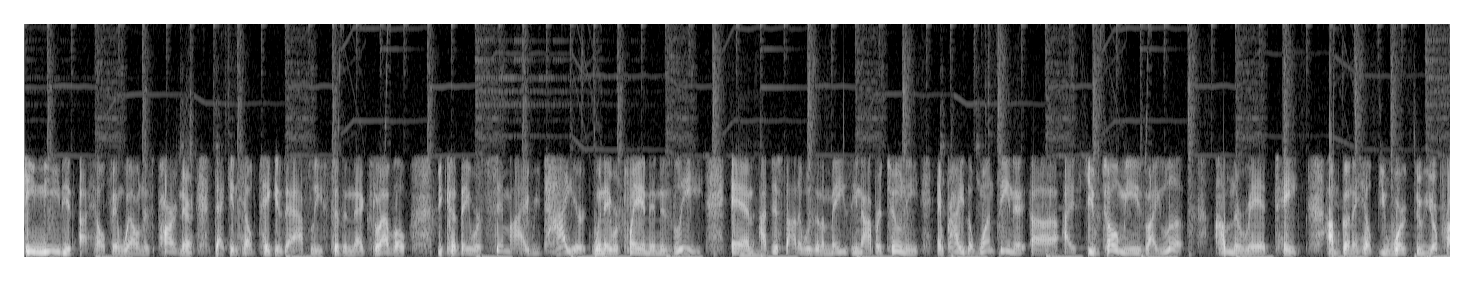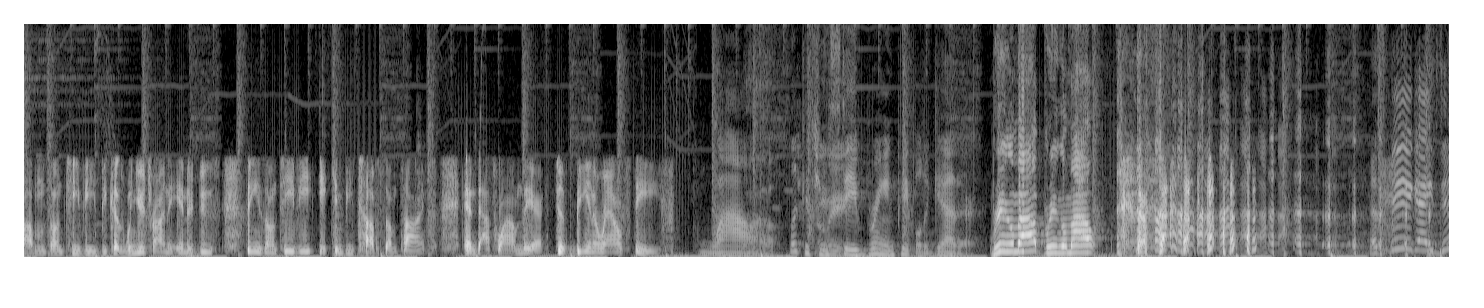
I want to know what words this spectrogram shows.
he needed a health and wellness partner that can help take his athletes to the next level because they were semi retired when they were playing in his league. And I just thought it was an amazing opportunity. And probably the one thing that uh, Ice Cube told me, he's like, look, I'm the red tape. I'm going to help you work through your problems on TV because when you're trying to introduce things on TV, it can be tough sometimes. And that's why I'm there, just being around Steve. Wow. Look at you, Steve, bringing people together. Bring them out. Bring them out. That's big, AD.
